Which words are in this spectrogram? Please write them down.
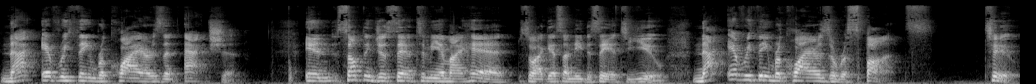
Not everything requires an action. And something just said to me in my head, so I guess I need to say it to you. Not everything requires a response, too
